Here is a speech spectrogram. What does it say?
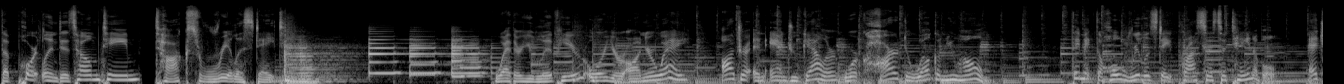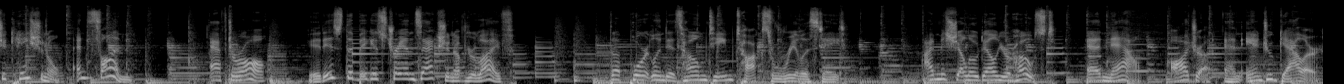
The Portland is Home team talks real estate. Whether you live here or you're on your way, Audra and Andrew Galler work hard to welcome you home. They make the whole real estate process attainable, educational, and fun. After all, it is the biggest transaction of your life. The Portland is Home team talks real estate. I'm Michelle Odell, your host. And now, Audra and Andrew Galler.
